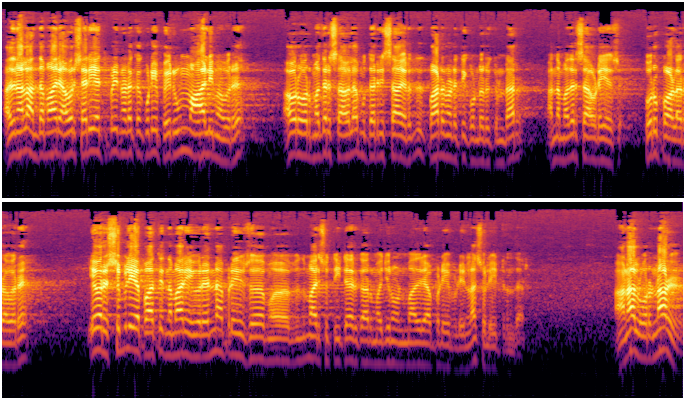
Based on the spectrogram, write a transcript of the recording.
அதனால அந்த மாதிரி அவர் ஷரியத் நடக்கக்கூடிய பெரும் ஆலிம் அவர். அவர் ஒரு மதரசாவில் முதர்ரிஸா இருந்து பாடம் நடத்தி கொண்டு இருக்கின்றார் அந்த மதரசாவுடைய பொறுப்பாளர் அவர். இவர் ஷிப்லியை பார்த்து இந்த மாதிரி இவர் என்ன அப்படி சு- இந்த மாதிரி சுற்றிக்கிட்டே இருக்கார் மஜ்னூன் மாதிரி அப்படி இப்படின்லாம் சொல்லிகிட்டு இருந்தார். ஆனால் ஒரு நாள்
